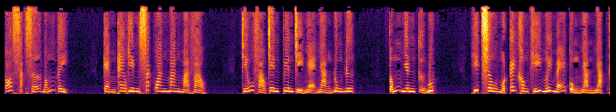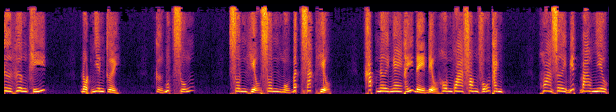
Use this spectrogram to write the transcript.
có sạc sỡ bóng cây. Kèm theo kim sắc quang mang mà vào. Chiếu vào trên tuyên chỉ nhẹ nhàng đung đưa. Tống nhân cử bút. Hít sâu một cái không khí mới mẻ cùng nhàn nhạt thư hương khí. Đột nhiên cười. Cử bút xuống. Xuân hiểu xuân ngủ bất giác hiểu. Khắp nơi nghe thấy đề điểu hôm qua phong vũ thanh. Hoa rơi biết bao nhiêu.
